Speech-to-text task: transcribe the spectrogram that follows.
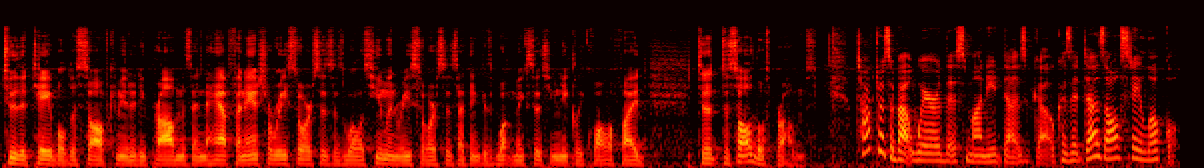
to the table to solve community problems and to have financial resources as well as human resources, I think is what makes us uniquely qualified to, to solve those problems. Talk to us about where this money does go, because it does all stay local,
